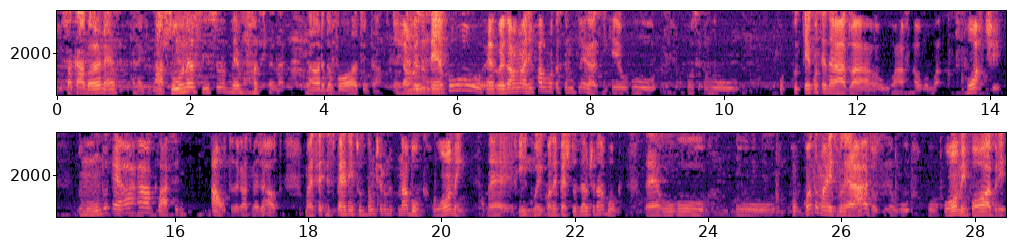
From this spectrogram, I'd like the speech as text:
isso acaba, né? Nas urnas, isso demonstra na, na hora do voto e tal. E ao mesmo tempo, é, o Eduardo Marinho fala uma coisa que é muito legal, assim, que o, o, o, o que é considerado a, a, a, a forte no mundo é a, a classe alta, da classe média alta. Mas eles perdem tudo, dão um tiro na boca. O homem, né, rico, e quando ele perde tudo, dá um tiro na boca. Né? O, o, o, quanto mais vulnerável o, o, o, homem pobre,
